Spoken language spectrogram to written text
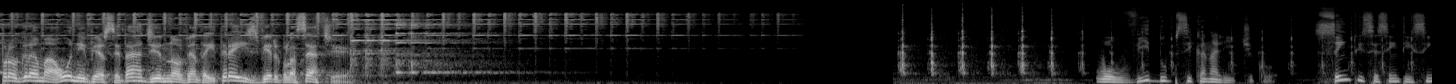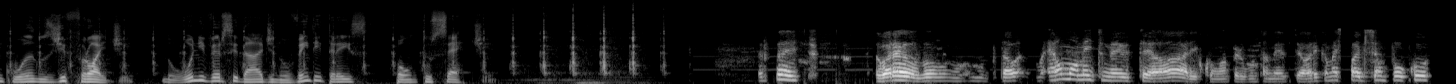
Programa Universidade 93,7. O ouvido psicanalítico. 165 anos de Freud, no Universidade 93.7. Perfeito. Agora é um momento meio teórico, uma pergunta meio teórica, mas pode ser um pouco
